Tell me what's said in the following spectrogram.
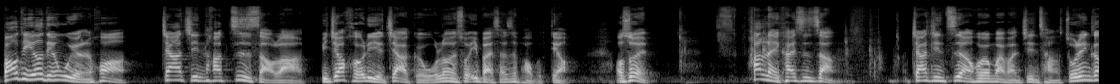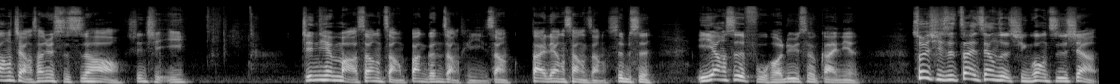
保底二点五元的话，嘉金它至少啦比较合理的价格，我认为说一百三是跑不掉哦。所以汉磊开始涨，嘉金自然会有买盘进场。昨天刚刚讲三月十四号星期一，今天马上涨半根涨停以上，带量上涨，是不是一样是符合绿色概念？所以其实，在这样的情况之下，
